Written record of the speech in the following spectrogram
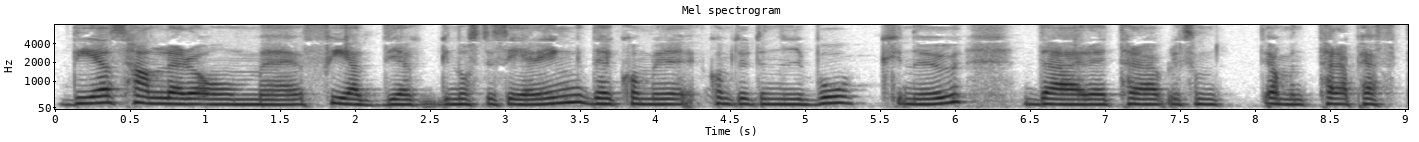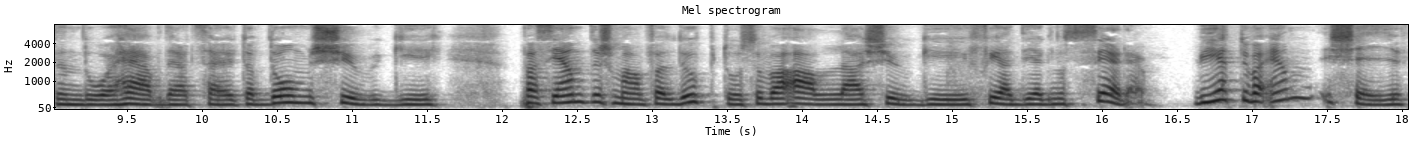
Dels handlar det om eh, feldiagnostisering. Det kommer kommit ut en ny bok nu där liksom, ja, men, terapeuten då hävdar att så här, utav de 20 patienter som han följde upp då så var alla 20 feldiagnostiserade. Vet du vad en tjej,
